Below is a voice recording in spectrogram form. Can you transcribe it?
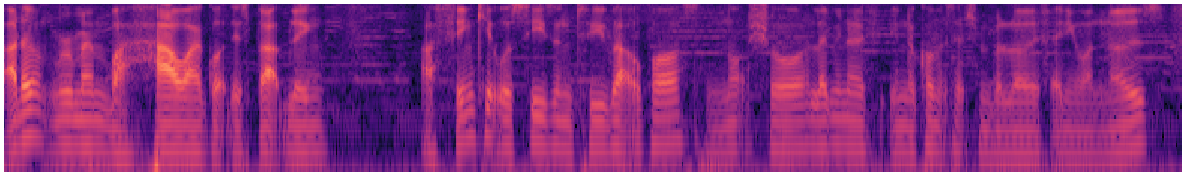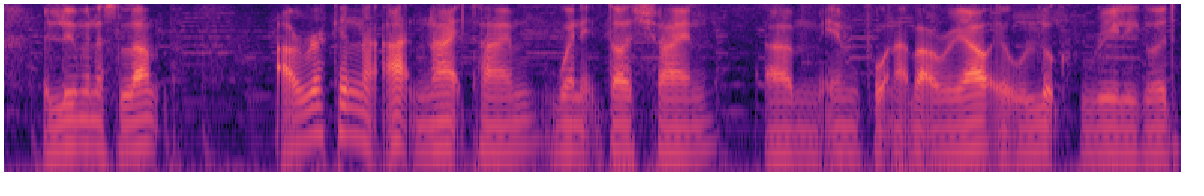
I don't remember how I got this backbling I think it was season 2 battle pass. I'm not sure. Let me know if, in the comment section below if anyone knows. The luminous lamp. I reckon that at night time when it does shine um, in Fortnite Battle Royale it will look really good.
